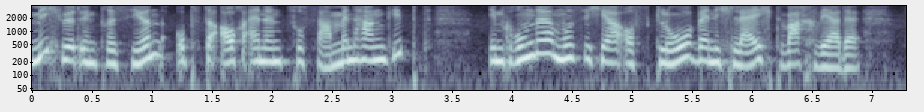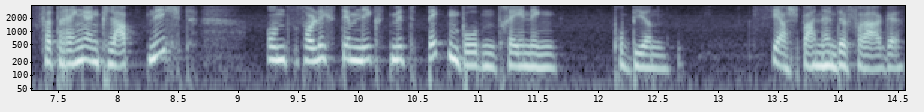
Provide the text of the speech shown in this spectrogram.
Mich würde interessieren, ob es da auch einen Zusammenhang gibt. Im Grunde muss ich ja aufs Klo, wenn ich leicht wach werde. Verdrängen klappt nicht. Und soll ich es demnächst mit Beckenbodentraining probieren? Sehr spannende Frage.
